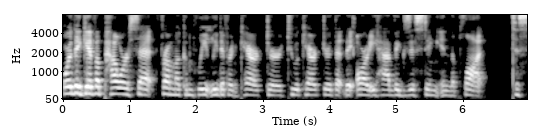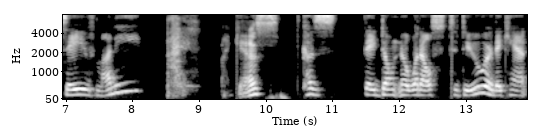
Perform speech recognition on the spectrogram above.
or they give a power set from a completely different character to a character that they already have existing in the plot to save money. I guess. Because they don't know what else to do or they can't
